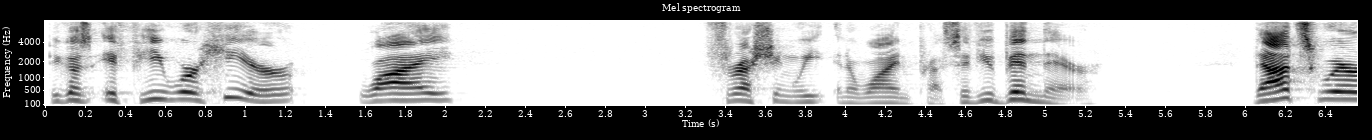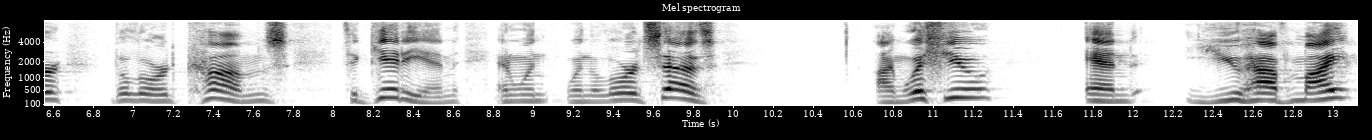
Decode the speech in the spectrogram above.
Because if he were here, why threshing wheat in a wine press? Have you been there? That's where the Lord comes to Gideon. And when, when the Lord says, I'm with you and you have might,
